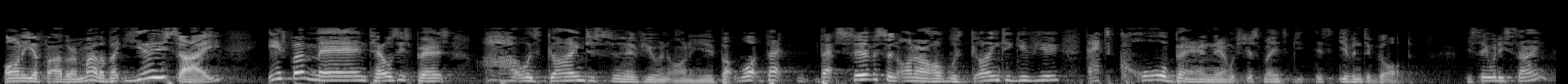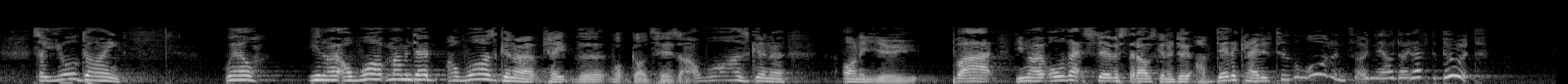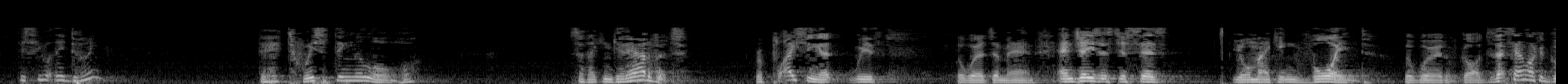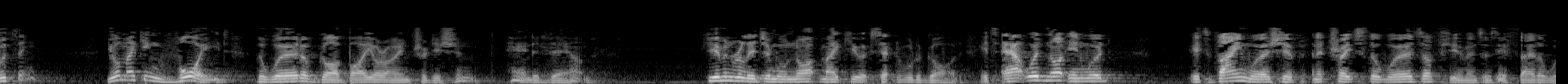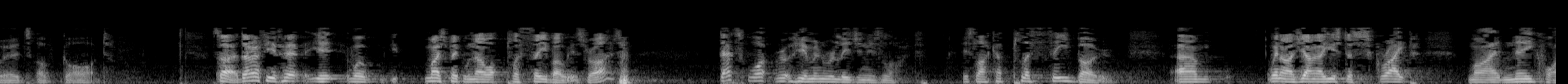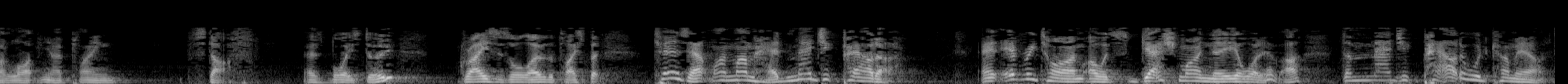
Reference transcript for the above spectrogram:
honour your father and mother. But you say, if a man tells his parents, oh, I was going to serve you and honour you, but what that, that service and honour I was going to give you, that's Korban now, which just means it's given to God. You see what he's saying? So you're going, well, you know, I was, mum and dad, I was going to keep the, what God says. I was going to honour you. But, you know, all that service that I was going to do, I've dedicated to the Lord, and so now I don't have to do it. Do you see what they're doing? They're twisting the law so they can get out of it, replacing it with the words of man. And Jesus just says, You're making void the Word of God. Does that sound like a good thing? You're making void the Word of God by your own tradition handed down. Human religion will not make you acceptable to God. It's outward, not inward. It's vain worship, and it treats the words of humans as if they're the words of God. So, I don't know if you've heard, you, well, most people know what placebo is, right? That's what human religion is like. It's like a placebo. Um, when I was young, I used to scrape my knee quite a lot, you know, playing stuff, as boys do. Grazes all over the place. But turns out my mum had magic powder. And every time I would gash my knee or whatever, the magic powder would come out.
